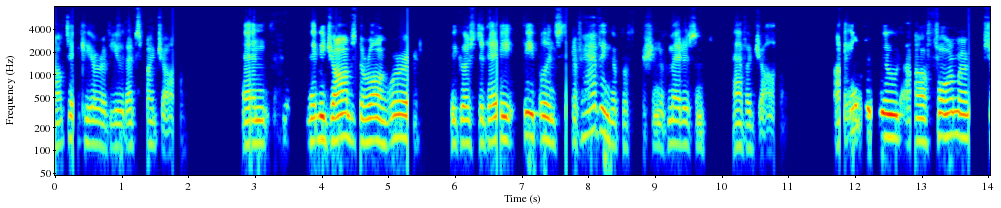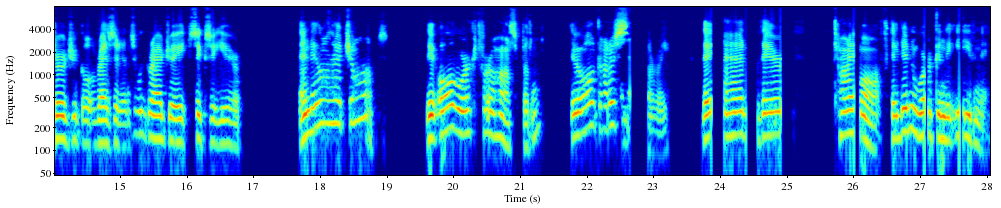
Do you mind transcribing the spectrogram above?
I'll take care of you. That's my job. And maybe job's the wrong word because today people, instead of having a profession of medicine, have a job. I interviewed our former surgical residents. We graduate six a year, and they all had jobs. They all worked for a hospital. They all got a salary. They had their time off. They didn't work in the evening.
